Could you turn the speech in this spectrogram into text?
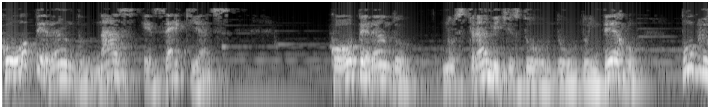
cooperando nas exéquias, cooperando nos trâmites do, do, do enterro, Públio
